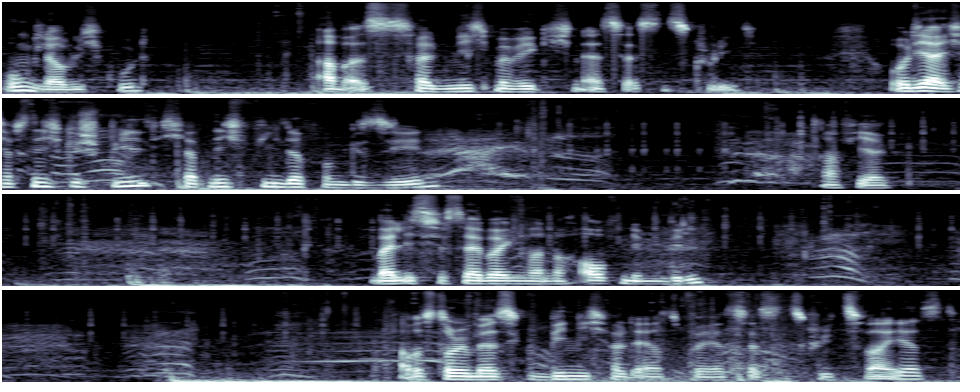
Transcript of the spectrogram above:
unglaublich gut. Aber es ist halt nicht mehr wirklich ein Assassin's Creed. Und ja, ich habe es nicht gespielt, ich habe nicht viel davon gesehen. Ach ja. Weil ich es ja selber irgendwann noch aufnehmen will. Aber storymäßig bin ich halt erst bei Assassin's Creed 2 jetzt.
